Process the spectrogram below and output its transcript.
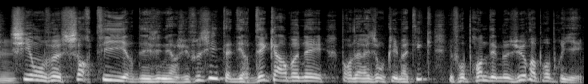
Mm. Si on veut sortir des énergies fossiles, c'est-à-dire décarboner pour des raisons climatiques, il faut prendre des mesures appropriées.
